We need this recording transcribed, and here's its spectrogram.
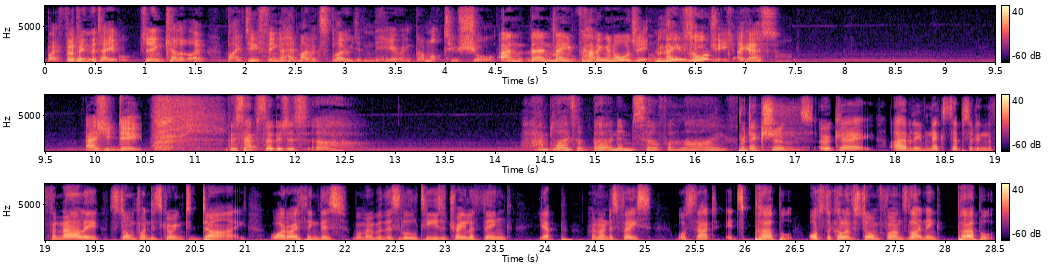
by flipping the table. She didn't kill her though, but I do think her head might have exploded in the hearing, but I'm not too sure. And then Maeve having an orgy. Maeve's orgy, I guess. As you do. this episode is just, oh. Lamplighter burned himself alive. Predictions! Okay, I believe next episode in the finale, Stormfront is going to die. Why do I think this? Remember this little teaser trailer thing? Yep, Homelander's face. What's that? It's purple. What's the colour of Stormfront's lightning? Purple.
